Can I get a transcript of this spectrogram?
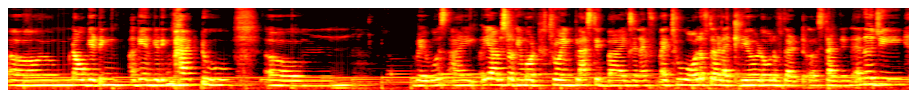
um, now getting again getting back to um, where was I? Yeah, I was talking about throwing plastic bags, and I, I threw all of that. I cleared all of that uh, stagnant energy,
